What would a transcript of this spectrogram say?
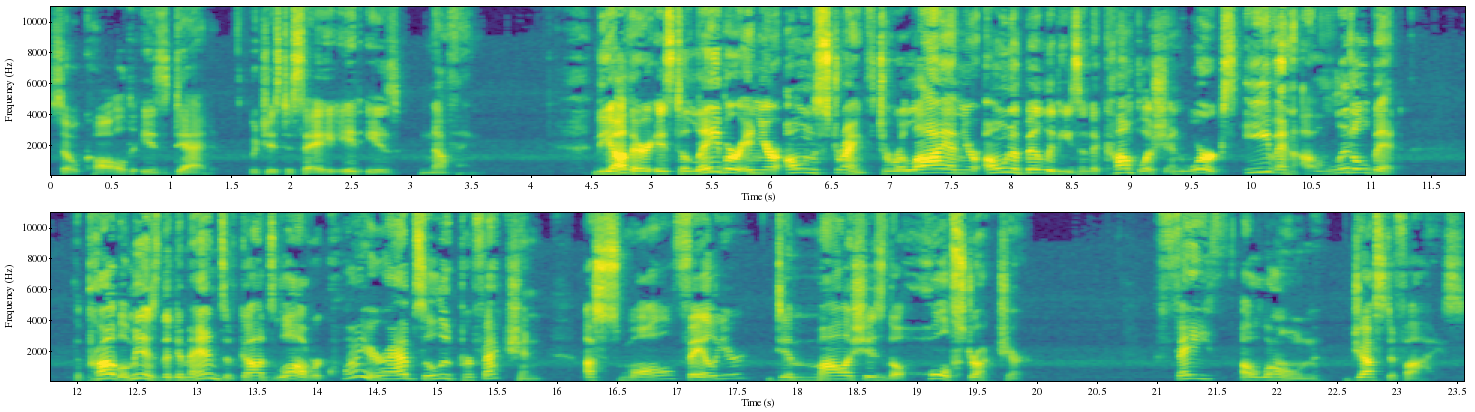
so called, is dead, which is to say, it is nothing. The other is to labor in your own strength, to rely on your own abilities and accomplish and works even a little bit, the problem is the demands of God's law require absolute perfection. A small failure demolishes the whole structure. Faith alone justifies.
